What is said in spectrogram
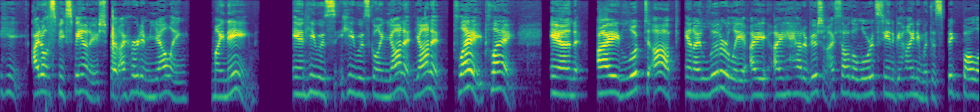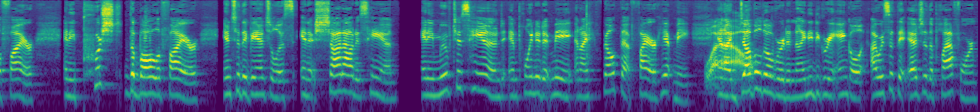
he I don't speak Spanish, but I heard him yelling my name. And he was he was going, Janet, Janet, play, play. And I looked up and I literally I, I had a vision. I saw the Lord standing behind him with this big ball of fire and he pushed the ball of fire into the evangelist and it shot out his hand and he moved his hand and pointed at me and i felt that fire hit me. Wow. and i doubled over at a 90 degree angle. I was at the edge of the platform.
